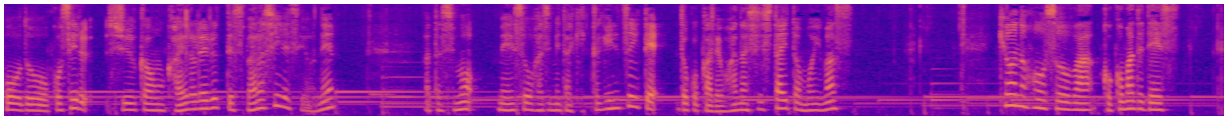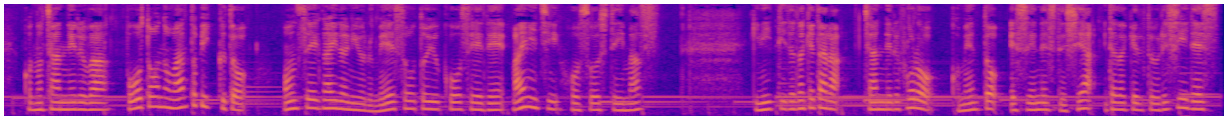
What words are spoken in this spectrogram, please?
行動を起こせる、習慣を変えられるって素晴らしいですよね。私も瞑想を始めたきっかけについてどこかでお話ししたいと思います。今日の放送はここまでです。このチャンネルは冒頭のワントピックと音声ガイドによる瞑想という構成で毎日放送しています。気に入っていただけたらチャンネルフォロー、コメント、SNS でシェアいただけると嬉しいです。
